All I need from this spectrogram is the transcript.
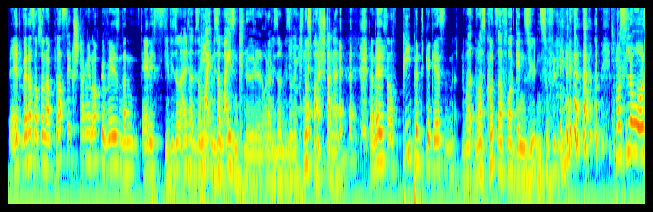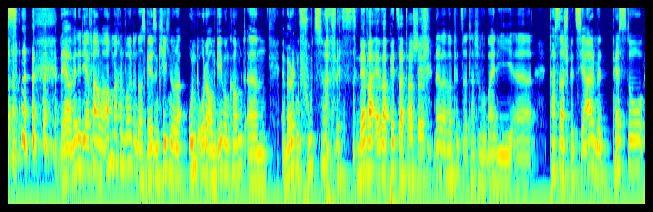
Wäre das auf so einer Plastikstange noch gewesen, dann hätte ich es ja, wie so ein alter, wie so, ein wie so Meisenknödel oder wie so, wie so eine Knusperstange. dann hätte ich's auf piepend gegessen. Äh, Du, war, du warst kurz davor, gen Süden zu fliegen. Ich muss los. naja, aber wenn ihr die Erfahrung auch machen wollt und aus Gelsenkirchen oder, und oder Umgebung kommt, ähm, American Food Service. Never ever Pizzatasche. Ne, war immer Pizzatasche, wobei die äh, Pasta Spezial mit Pesto,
